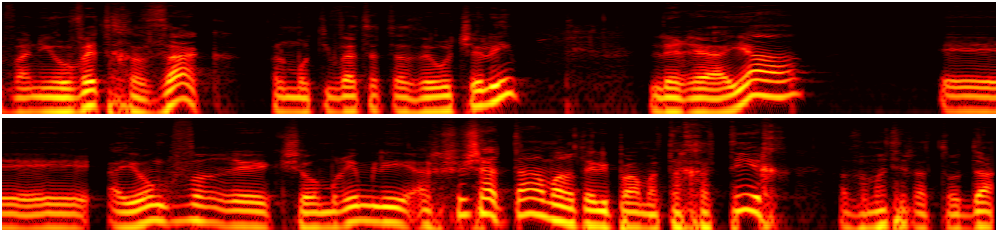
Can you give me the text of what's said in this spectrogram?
ואני עובד חזק על מוטיבציית הזהות שלי. לראיה, היום כבר כשאומרים לי, אני חושב שאתה אמרת לי פעם, אתה חתיך, אז אמרתי לך, תודה.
